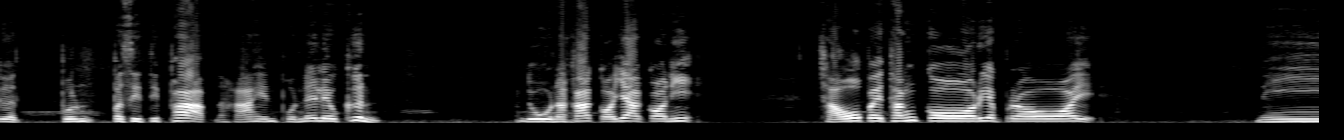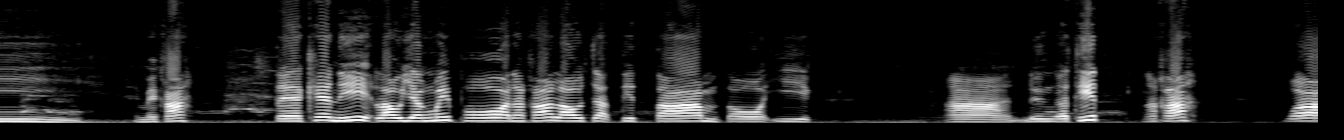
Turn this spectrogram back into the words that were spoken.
เกิดผลประสิทธิภาพนะคะ เห็นผลได้เร็วขึ้น ดูนะคะกอหญ้ากอนี้เฉาไปทั้งกอเรียบร้อย นี่เห็นไหมคะ แต่แค่นี้เรายังไม่พอนะคะ เราจะติดตามต่ออีกอ่าหนึ่งอาทิตย์นะคะ ว่า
